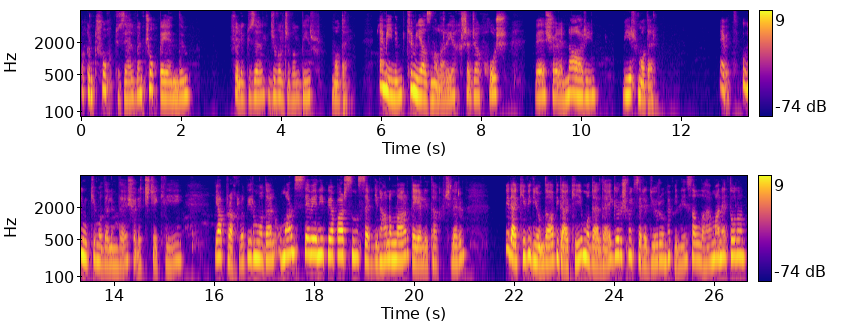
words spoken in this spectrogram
Bakın çok güzel. Ben çok beğendim. Şöyle güzel cıvıl cıvıl bir model. Eminim tüm yazmalara yakışacak hoş ve şöyle narin bir model. Evet bugünkü modelimde şöyle çiçekli yapraklı bir model. Umarım siz de beğenip yaparsınız sevgili hanımlar, değerli takipçilerim. Bir dahaki videomda, bir dahaki modelde görüşmek üzere diyorum. Hepiniz Allah'a emanet olun.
